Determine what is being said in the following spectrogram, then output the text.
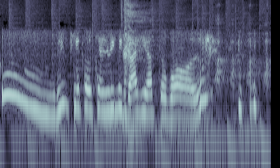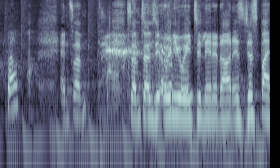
whew, these people can really drive you up the wall. so And some, sometimes the only way to let it out is just by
